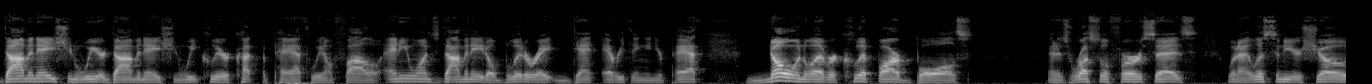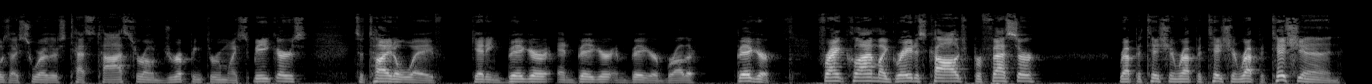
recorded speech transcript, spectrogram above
Domination, we are domination. We clear cut the path. We don't follow anyone's. Dominate, obliterate, and dent everything in your path. No one will ever clip our balls. And as Russell Furr says, when I listen to your shows, I swear there's testosterone dripping through my speakers. It's a tidal wave, getting bigger and bigger and bigger, brother. Bigger. Frank Klein, my greatest college professor. Repetition, repetition, repetition.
